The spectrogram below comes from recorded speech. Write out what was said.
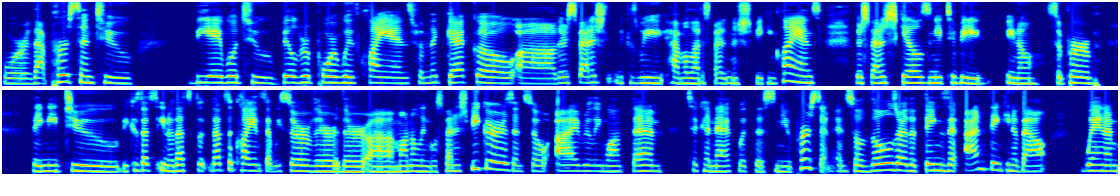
for that person to be able to build rapport with clients from the get go. Uh, their Spanish, because we have a lot of Spanish speaking clients, their Spanish skills need to be, you know, superb. They need to because that's you know that's the that's the clients that we serve. They're they're uh, monolingual spanish speakers and so i really want them to connect with this new person. And so those are the things that i'm thinking about when i'm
